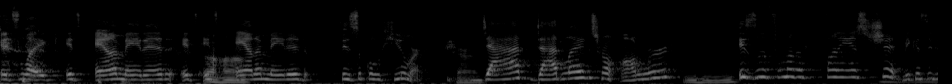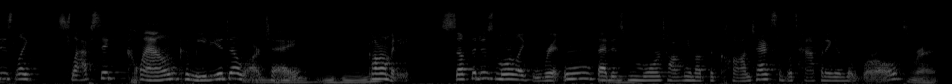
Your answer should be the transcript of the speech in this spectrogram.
It's like it's animated. It's it's Mm-hmm. Uh-huh. animated physical humor. Sure. Dad Dad Legs from Onward Mm-hmm. is the, some of the funniest shit because it is like slapstick clown commedia dell'arte Mm-hmm. comedy stuff that is more like written that is mm. more talking about the context of what's happening in the world. Right.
